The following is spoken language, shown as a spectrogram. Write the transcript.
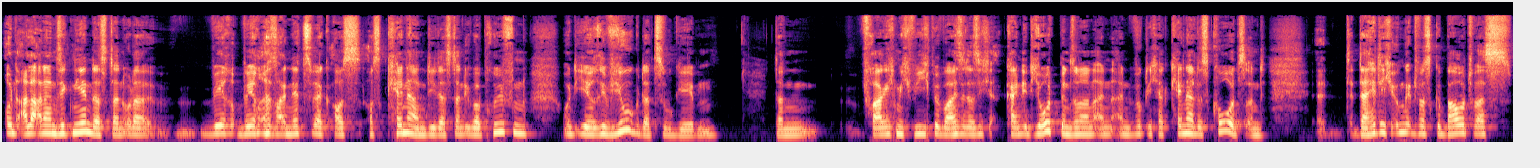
Und alle anderen signieren das dann. Oder wäre, wäre es ein Netzwerk aus, aus Kennern, die das dann überprüfen und ihr Review dazugeben. Dann frage ich mich, wie ich beweise, dass ich kein Idiot bin, sondern ein, ein wirklicher Kenner des Codes. Und äh, da hätte ich irgendetwas gebaut, was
